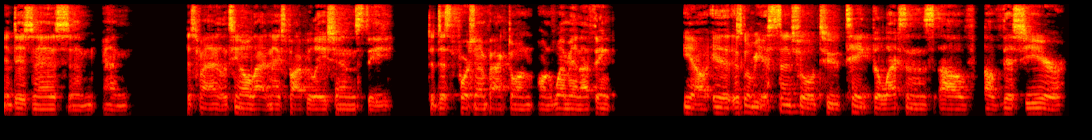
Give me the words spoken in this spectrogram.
Indigenous, and, and Hispanic, Latino, Latinx populations, the, the disproportionate impact on, on women. I think you know, it, it's going to be essential to take the lessons of, of this year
